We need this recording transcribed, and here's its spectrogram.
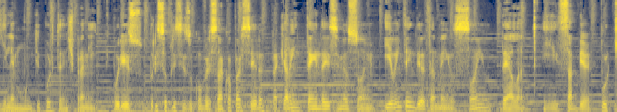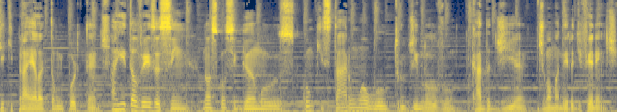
E ele é muito importante para mim. Por isso, por isso eu preciso conversar com a parceira para que ela entenda esse meu sonho. E eu entender também o sonho dela e saber por que que para ela é tão importante. Aí talvez assim nós consigamos conquistar um ao outro de novo cada dia de uma maneira diferente.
